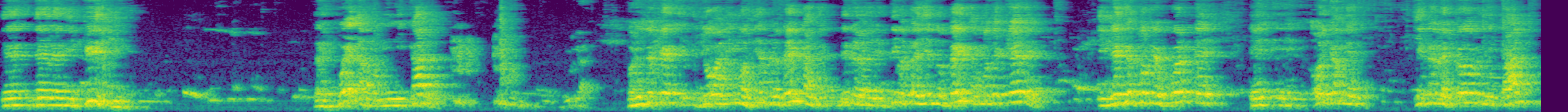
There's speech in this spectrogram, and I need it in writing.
de- del edificio. La escuela dominical. Por eso es que yo animo siempre, vengan, mire, la directiva está diciendo, vengan, no se queden. Iglesia Torre Fuerte, eh, eh, óigame, tienen la escuela dominical,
